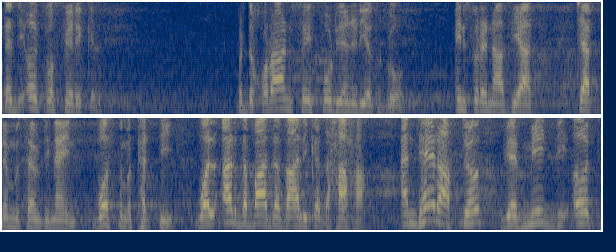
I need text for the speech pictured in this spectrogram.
that the earth was spherical. But the Quran says 1400 years ago in Surah Naziyat, chapter number 79, verse number 30, Wal arda ba'da zalika dahaha. And thereafter, we have made the earth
